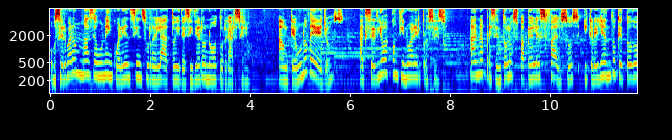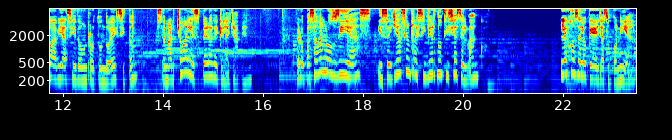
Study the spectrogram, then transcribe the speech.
Observaron más de una incoherencia en su relato y decidieron no otorgárselo, aunque uno de ellos accedió a continuar el proceso. Ana presentó los papeles falsos y creyendo que todo había sido un rotundo éxito, se marchó a la espera de que la llamen. Pero pasaban los días y seguía sin recibir noticias del banco. Lejos de lo que ella suponía,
